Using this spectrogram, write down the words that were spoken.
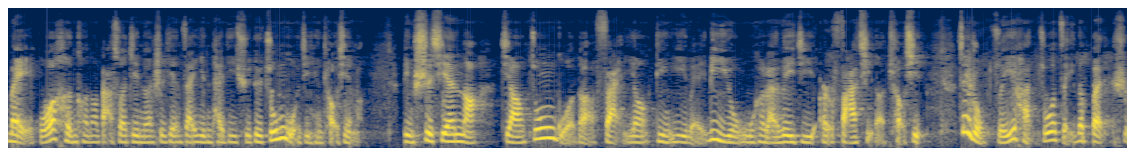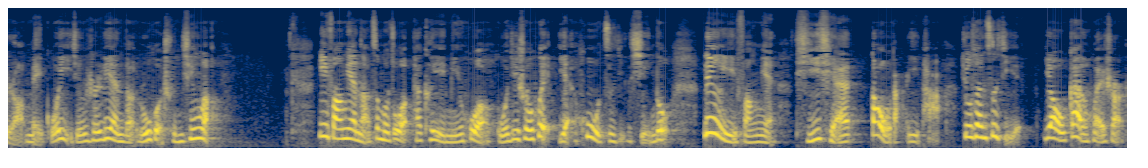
美国很可能打算近段时间在印太地区对中国进行挑衅了，并事先呢将中国的反应定义为利用乌克兰危机而发起的挑衅。这种贼喊捉贼的本事啊，美国已经是练得炉火纯青了。一方面呢，这么做它可以迷惑国际社会，掩护自己的行动；另一方面，提前倒打一耙，就算自己要干坏事儿，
